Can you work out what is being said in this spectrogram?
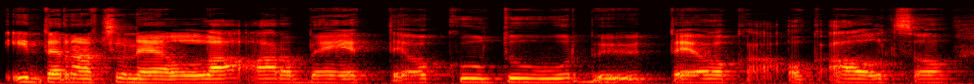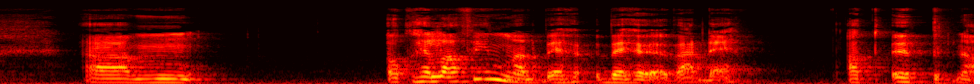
internationella arbete och kulturbyte och, och allt så. Um, och hela Finland be behöver det, att öppna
